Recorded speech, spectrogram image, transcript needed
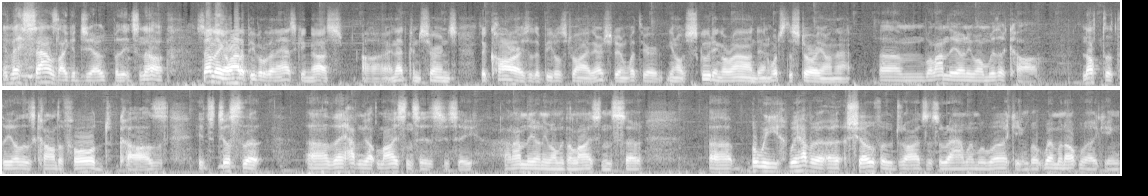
it may sound like a joke, but it's not. Something a lot of people have been asking us uh, and that concerns the cars that the Beatles drive. They're interested in what they're, you know, scooting around. And what's the story on that? Um, well, I'm the only one with a car. Not that the others can't afford cars. It's just that uh, they haven't got licenses, you see, and I'm the only one with a license. So, uh, but we we have a, a chauffeur who drives us around when we're working. But when we're not working,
